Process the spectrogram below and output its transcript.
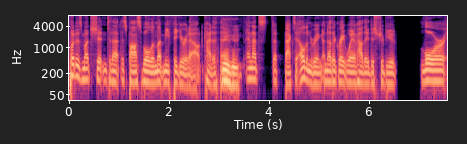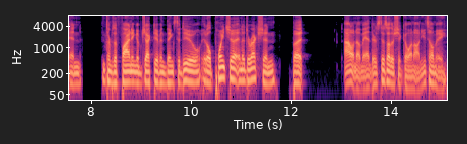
put as much shit into that as possible and let me figure it out kind of thing. Mm-hmm. And that's uh, back to Elden Ring, another great way of how they distribute lore and in terms of finding objective and things to do. It'll point you in a direction, but I don't know, man. There's there's other shit going on. You tell me.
